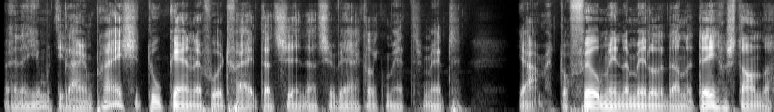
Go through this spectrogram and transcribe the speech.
eh, je moet die lui een prijsje toekennen voor het feit dat ze, dat ze werkelijk met, met, ja, met toch veel minder middelen dan de tegenstander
